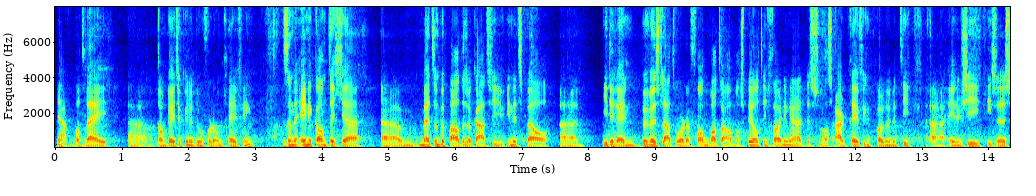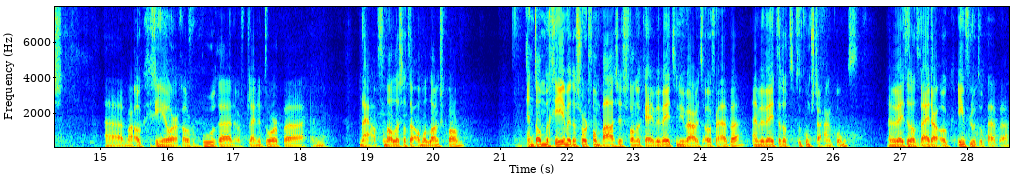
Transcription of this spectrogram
ja, wat wij dan beter kunnen doen voor de omgeving. Dus aan de ene kant dat je uh, met een bepaalde locatie in het spel uh, iedereen bewust laat worden van wat er allemaal speelt in Groningen. Dus zoals aardbeving, problematiek, uh, energiecrisis. maar ook ging heel erg over boeren en over kleine dorpen. En nou ja, van alles wat er allemaal langskwam. En dan begin je met een soort van basis van... oké, we weten nu waar we het over hebben. En we weten dat de toekomst eraan komt. En we weten dat wij daar ook invloed op hebben.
